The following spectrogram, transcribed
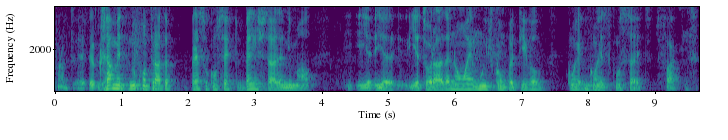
pronto, realmente no contrato aparece o conceito de bem-estar animal e, e, a, e, a, tourada não é muito compatível com, com esse conceito, de facto. Se,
